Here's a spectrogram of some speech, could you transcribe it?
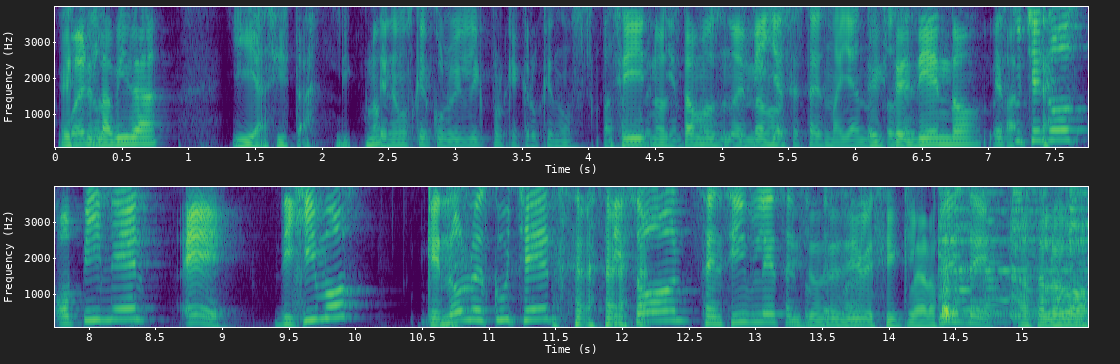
Esta Bueno, es la vida y así está, Lick, ¿no? Tenemos que concluir Lick, porque creo que nos pasamos Sí, nos estamos- Noemí estamos ya se está desmayando. entonces, Extendiendo. escúchenos, opinen. Eh, dijimos que no lo escuchen si son sensibles a Si estos son temas. sensibles, sí, claro. Cuídense. Hasta luego.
